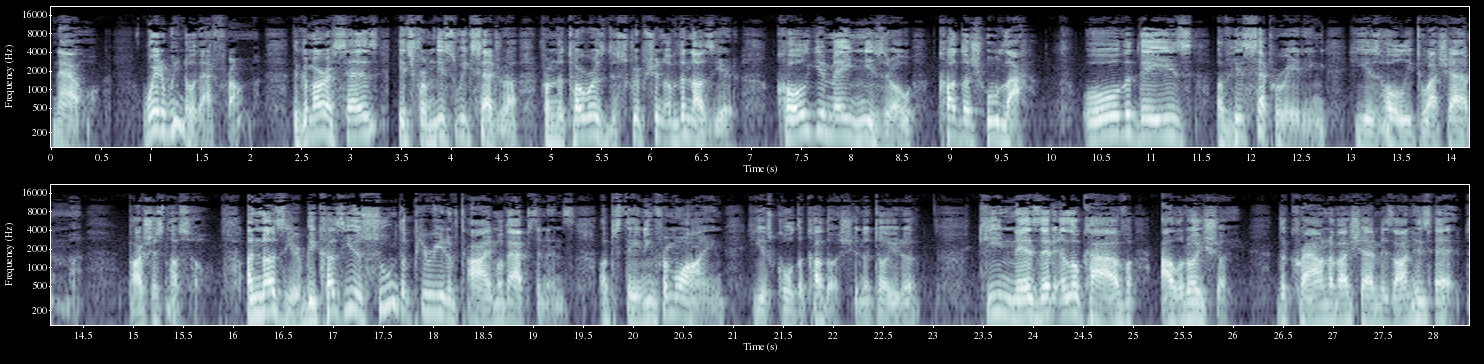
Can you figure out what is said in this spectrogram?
Now, where do we know that from? The Gemara says it's from this week's Sedra, from the Torah's description of the Nazir. Kol Yemei Nizro Kadosh Hula. All the days of his separating, he is holy to Hashem. Parshas Naso. A Nazir, because he assumed a period of time of abstinence, abstaining from wine, he is called a Kadosh in the Torah. Ki Nezer Elokav al Roishoy. The crown of Hashem is on his head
